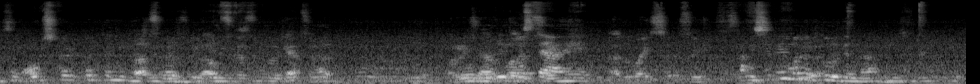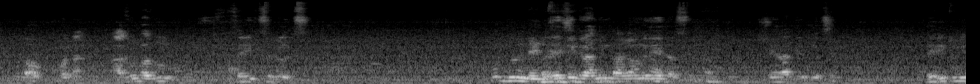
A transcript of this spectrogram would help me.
असं आउटस्कर्ट पण त्यांनी सहित आम्ही सगळी मदत करू त्यांना. हो, आजूबाजू सहित सगळंच. ते ग्रामीण भागामध्ये येत असेल शहरात येत नसेल. तरी तुम्ही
